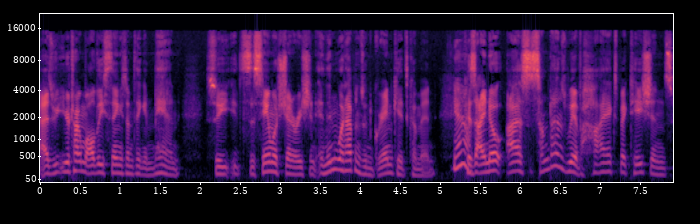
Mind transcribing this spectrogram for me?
as we, you're talking about all these things, I'm thinking, man, so it's the sandwich generation. And then what happens when grandkids come in? Yeah. Because I know us, sometimes we have high expectations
